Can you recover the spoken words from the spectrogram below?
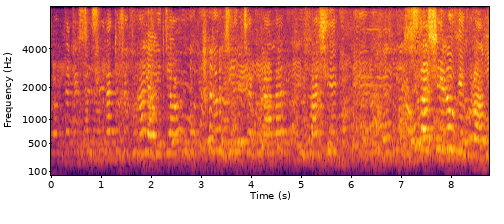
seigneur. Taka szczęśliwa, tu, że górala widziałam, bo mam zdjęcia górala i właśnie e, strasznie lubię górali.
